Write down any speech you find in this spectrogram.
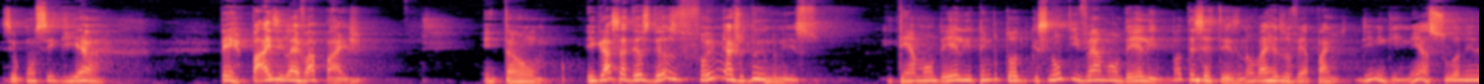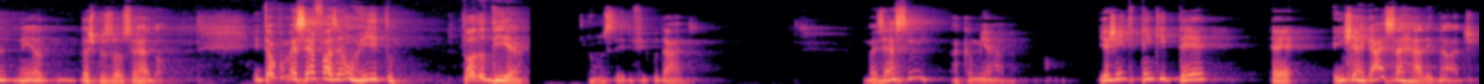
se eu conseguia ter paz e levar paz. Então, e graças a Deus, Deus foi me ajudando nisso tem a mão dele o tempo todo, porque se não tiver a mão dele, pode ter certeza, não vai resolver a paz de ninguém, nem a sua, nem, nem a das pessoas ao seu redor. Então eu comecei a fazer um rito todo dia. Vamos ter dificuldade. Mas é assim a caminhada. E a gente tem que ter, é, enxergar essa realidade.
